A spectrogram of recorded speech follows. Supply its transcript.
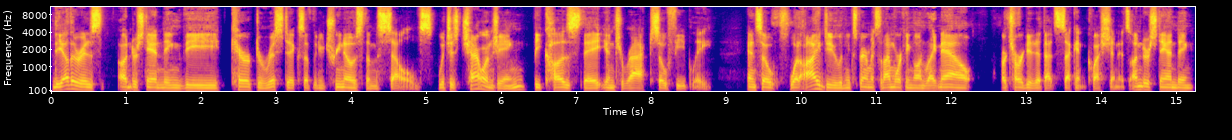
The other is understanding the characteristics of the neutrinos themselves, which is challenging because they interact so feebly. And so what I do in the experiments that I'm working on right now are targeted at that second question. It's understanding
